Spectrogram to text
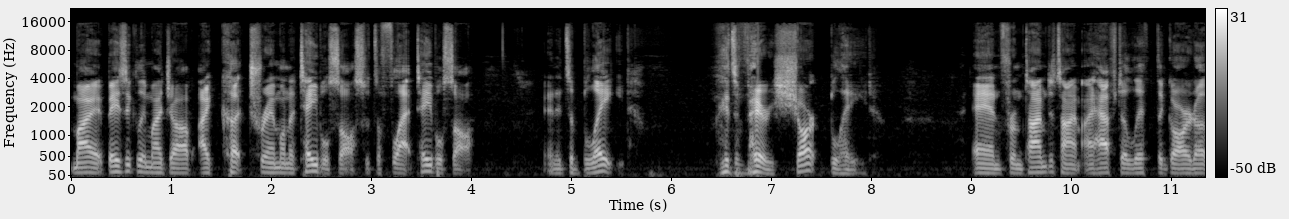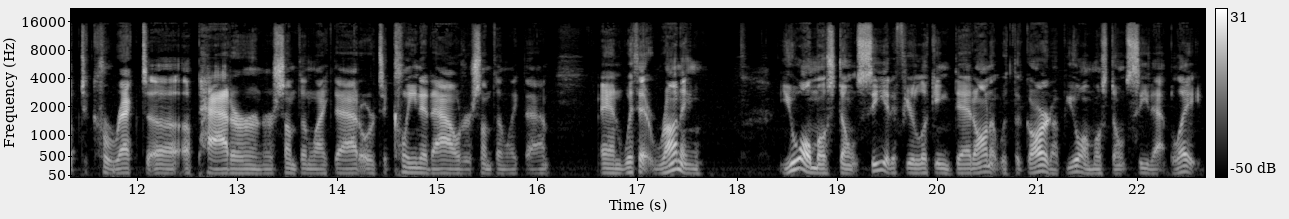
my basically my job I cut trim on a table saw, so it's a flat table saw, and it's a blade. It's a very sharp blade. And from time to time, I have to lift the guard up to correct a, a pattern or something like that, or to clean it out or something like that. And with it running, you almost don't see it if you're looking dead on it with the guard up. You almost don't see that blade.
